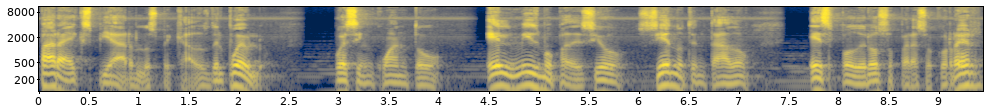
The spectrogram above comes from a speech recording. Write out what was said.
para expiar los pecados del pueblo. Pues en cuanto él mismo padeció siendo tentado, es poderoso para socorrer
